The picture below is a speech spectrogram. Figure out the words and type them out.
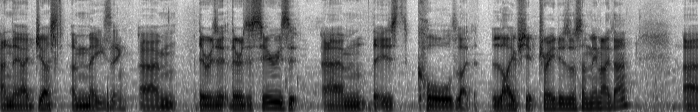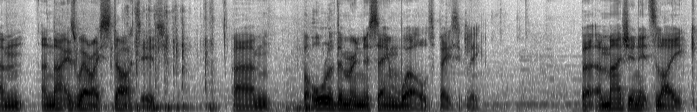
and they are just amazing. Um, there is a there is a series um, that is called like Live Ship Traders or something like that, um, and that is where I started. Um, but all of them are in the same world basically. But imagine it's like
